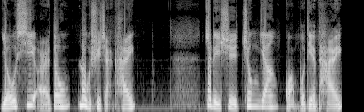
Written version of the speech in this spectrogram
由西而东陆续展开。这里是中央广播电台。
